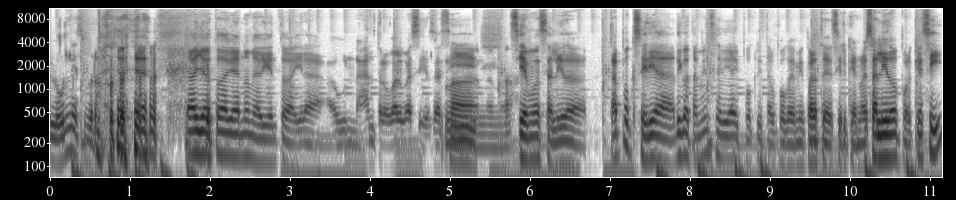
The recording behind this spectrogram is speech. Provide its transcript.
lunes, bro. no, yo todavía no me aviento a ir a, un antro o algo así. O sea, sí, sí hemos salido. Tampoco sería, digo, también sería hipócrita un poco de mi parte decir que no he salido, porque sí,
